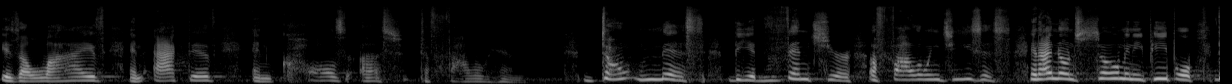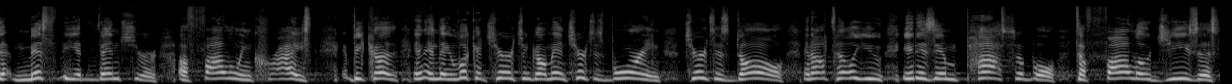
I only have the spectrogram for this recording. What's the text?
is alive and active and calls us to follow him. Don't miss the adventure of following Jesus. And I've known so many people that miss the adventure of following Christ because, and, and they look at church and go, man, church is boring, church is dull. And I'll tell you, it is impossible to follow Jesus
